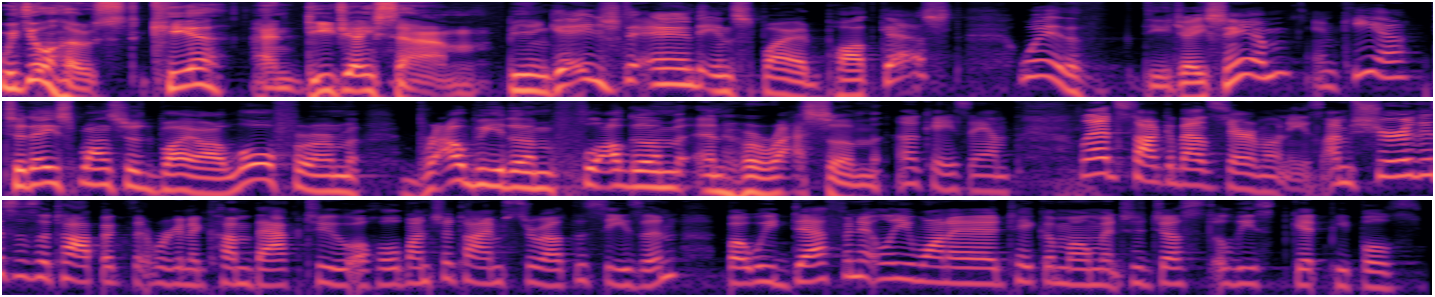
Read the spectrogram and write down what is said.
with your host, Kia and DJ Sam. Be engaged and inspired podcast with DJ Sam. And Kia. Today sponsored by our law firm, Browbeat 'em, Flog 'em, and Harass 'em. Okay, Sam. Let's talk about ceremonies. I'm sure this is a topic that we're going to come back to a whole bunch of times throughout the season, but we definitely want to take a moment to just at least get people's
